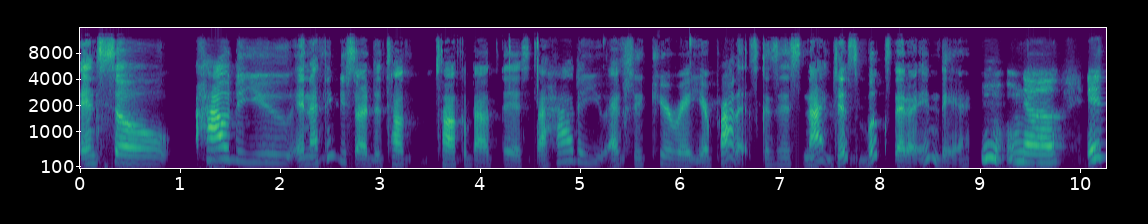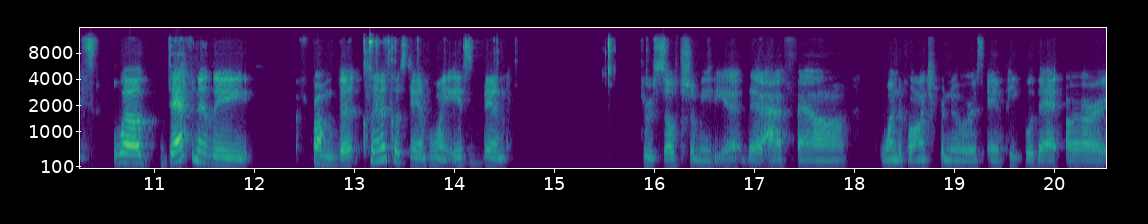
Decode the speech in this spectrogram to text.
and so how do you? And I think you started to talk talk about this, but how do you actually curate your products? Because it's not just books that are in there. Mm, no, it's well, definitely from the clinical standpoint, it's been through social media that I've found wonderful entrepreneurs and people that are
